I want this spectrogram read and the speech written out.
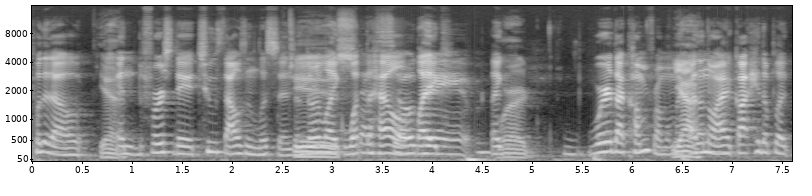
Put it out, Mm-hmm. Yeah. and the first day, two thousand listened, and they're like, Jeez. "What the hell? so like, great. like, Word. Where did that come from? I'm Yeah. like, I don't know. I got hit up like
